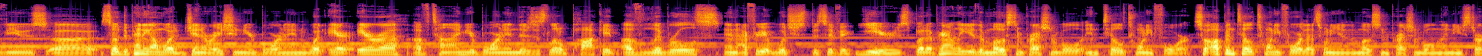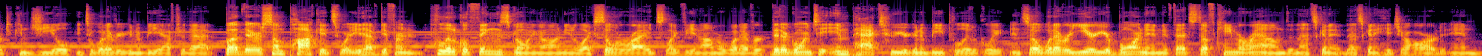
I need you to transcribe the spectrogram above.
views. Uh, so depending on what generation you're born in, what er- era of time you're born in, there's this little pocket of liberals, and I forget which specific years, but apparently you're the most impressionable until 24. So up until 24, that's when you're the most impressionable, and then you start to congeal into whatever you're going to be after that. But there are some pockets where you'd have have different political things going on, you know, like civil rights, like Vietnam or whatever, that are going to impact who you're going to be politically. And so whatever year you're born in, if that stuff came around, then that's going to that's going to hit you hard and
